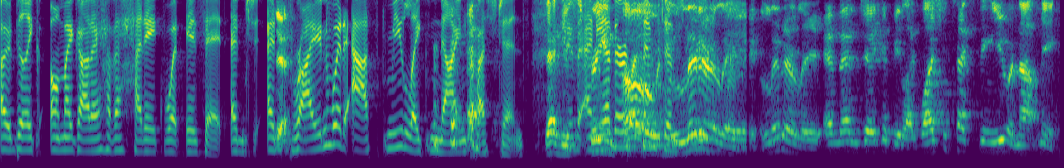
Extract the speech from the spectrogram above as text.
I would be like, "Oh my god, I have a headache. What is it?" And and Yeah. Brian would ask me like nine questions. Yeah, Do he you any other oh, symptoms? literally, literally. And then Jake would be like, "Why is she texting you and not me?"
